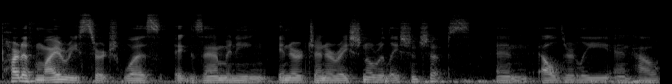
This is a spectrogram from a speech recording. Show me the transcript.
part of my research was examining intergenerational relationships and elderly and how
